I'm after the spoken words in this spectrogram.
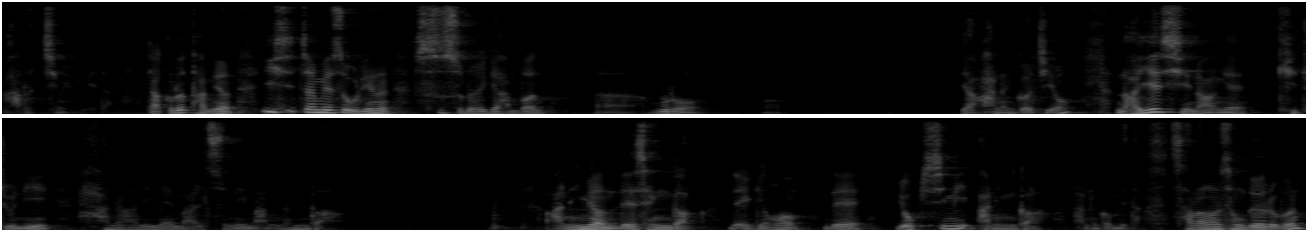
가르침입니다. 자 그렇다면 이 시점에서 우리는 스스로에게 한번 아, 물어야 하는 거지요. 나의 신앙의 기준이 하나님의 말씀이 맞는가? 아니면 내 생각, 내 경험, 내 욕심이 아닌가 하는 겁니다. 사랑하는 성도 여러분,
